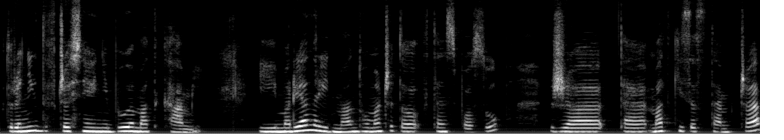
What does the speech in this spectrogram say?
które nigdy wcześniej nie były matkami. I Marianne Riedman tłumaczy to w ten sposób, że te matki zastępcze, y,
